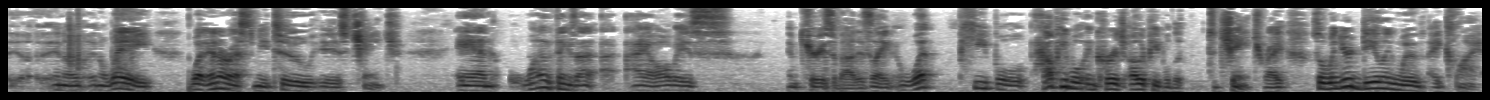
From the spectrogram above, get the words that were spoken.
uh, in a in a way, what interests me too is change. And one of the things I I always am curious about is like what people, how people encourage other people to to change, right? So when you're dealing with a client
